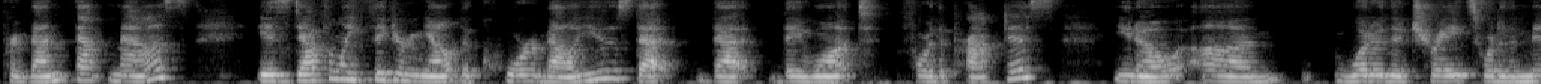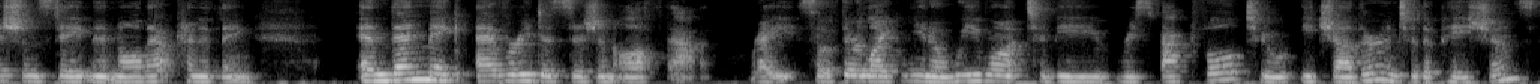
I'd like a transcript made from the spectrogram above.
prevent that mess is definitely figuring out the core values that that they want for the practice. You know um, what are the traits what are the mission statement and all that kind of thing. And then make every decision off that right? So if they're like, you know, we want to be respectful to each other and to the patients,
